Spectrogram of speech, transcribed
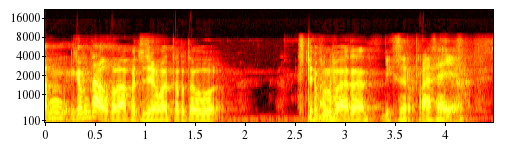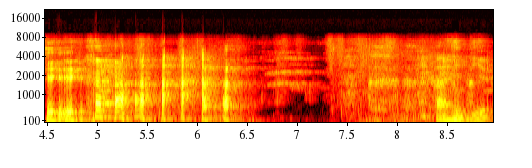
Kan kamu tahu kalau aku cuci motor tuh setiap lebaran. Big surprise ya. Anjir.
